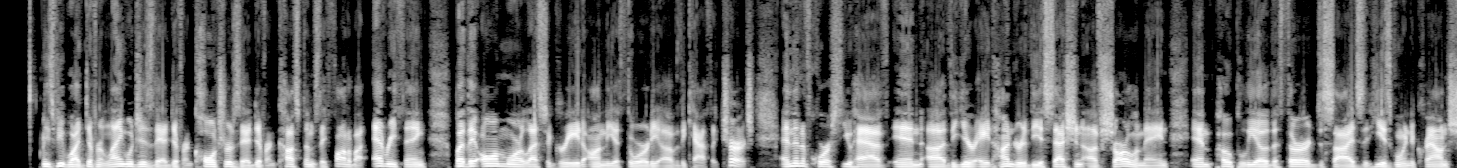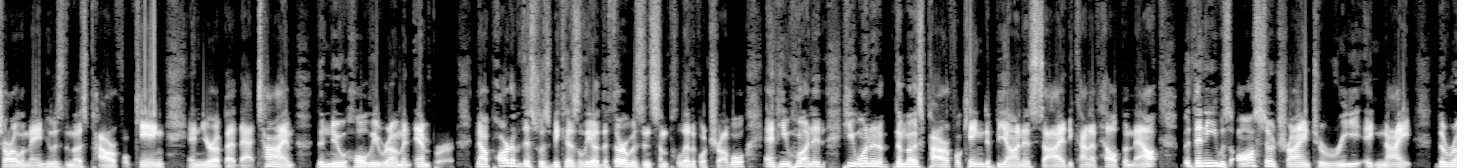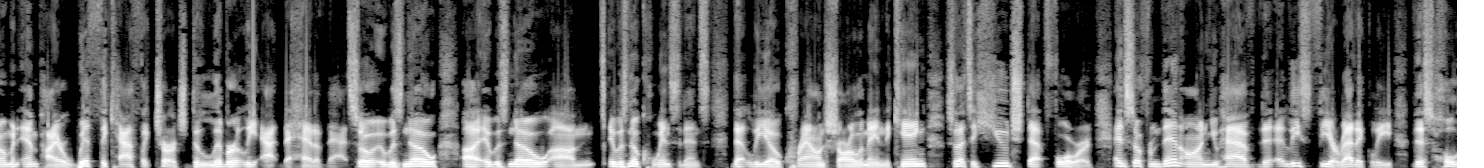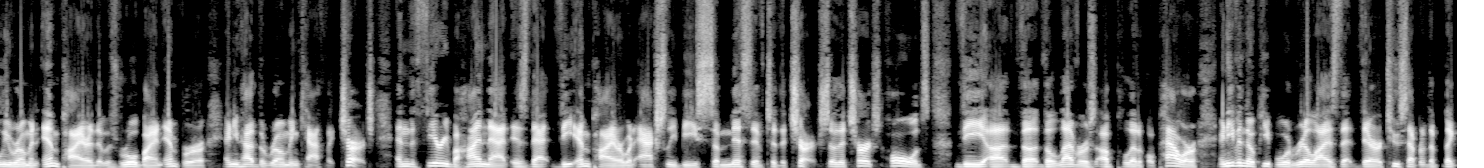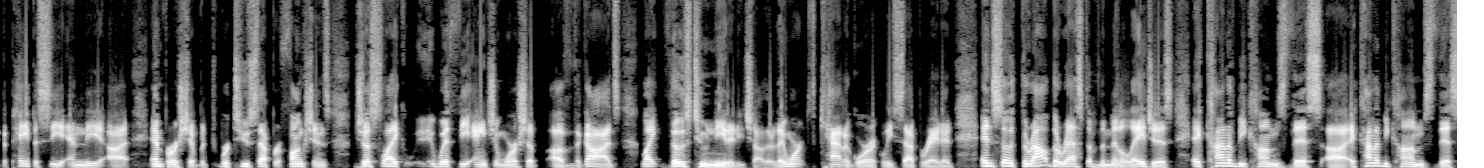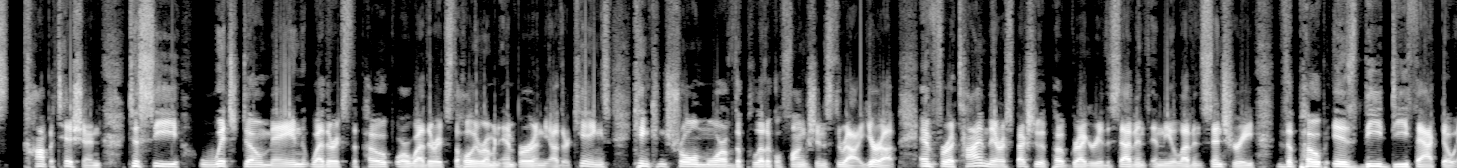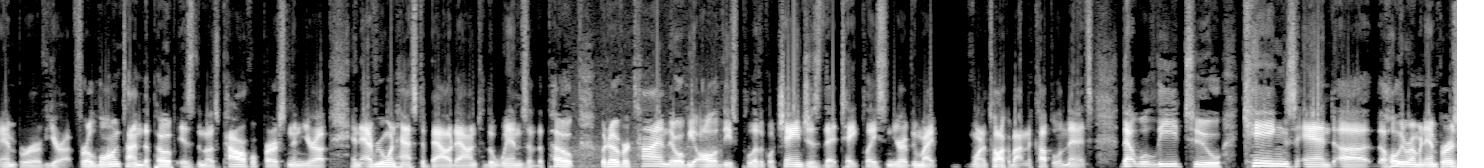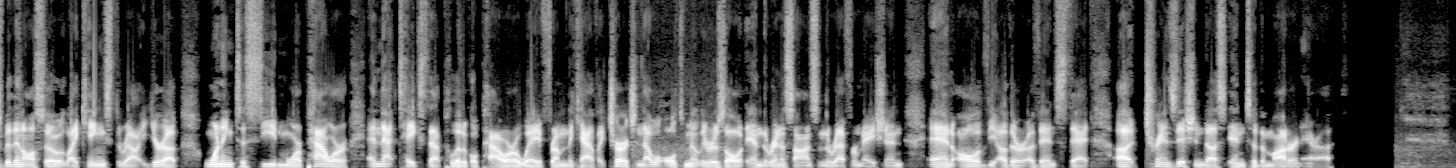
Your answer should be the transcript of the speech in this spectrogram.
these people had different languages, they had different cultures, they had different customs, they fought about everything, but they all more or less agreed on the authority of the Catholic Church. And then, of course, you have in uh, the year 800 the accession of Charlemagne, and Pope Leo III decides that he is going to crown Charlemagne, who was the most powerful king in Europe at that time, the new Holy Roman Emperor. Now, part of this was because Leo III was in some political trouble, and he wanted he wanted the most powerful king to be on his side to kind of help him out. But then he was also trying to reignite the Roman Empire with the Catholic Church deliberately at the head of that. So it was no, uh, it was no, um, it was no coincidence that Leo crowned Charlemagne the king. So that's a huge step forward. And so from then on, you have the, at least theoretically this Holy Roman Empire that was ruled by an emperor, and you had the Roman Catholic Church. And the theory behind that is that the empire would actually be submissive to the church. So the church holds the uh, the the levers of political power. And even though people would realize that there are two separate, like the papacy and the uh, emperorship were two separate functions, just like with the ancient worship of the gods, like those two needed each other. They weren't categorically separated. And so throughout the rest of the Middle Ages, it kind of becomes this, uh, it kind of becomes this competition to see which domain, whether it's the Pope or whether it's the Holy Roman Emperor and the other kings, can control more of the political functions throughout Europe. And for a time there, especially with Pope Gregory VII in the 11th century, the Pope is the de facto emperor of Europe. For a long time, the Pope is the most powerful person in Europe, and everyone has to bow down to the whims of the Pope. But over time, there will be all of these political changes that take place in Europe. We might want to talk about in a couple of minutes that will lead to kings and uh, the Holy Roman emperors, but then also like kings throughout Europe wanting to cede more power. And that takes that political power away from the Catholic Church. And that will ultimately result in the Renaissance and the Reformation and all of the other events that uh, transitioned us into the modern era.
